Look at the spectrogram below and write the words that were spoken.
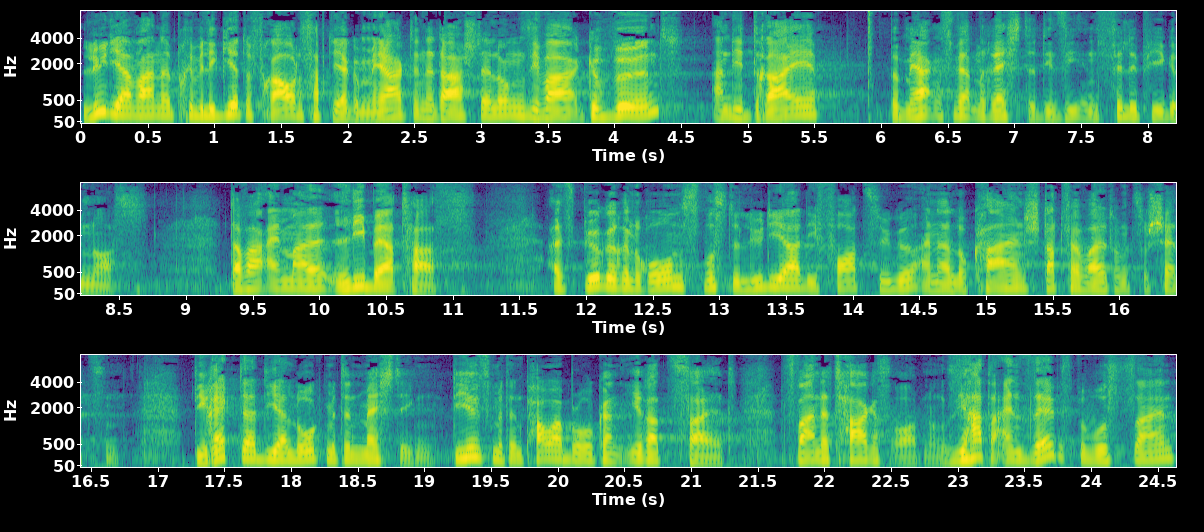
Lydia war eine privilegierte Frau, das habt ihr ja gemerkt in der Darstellung. Sie war gewöhnt an die drei bemerkenswerten Rechte, die sie in Philippi genoss. Da war einmal Libertas. Als Bürgerin Roms wusste Lydia die Vorzüge einer lokalen Stadtverwaltung zu schätzen. Direkter Dialog mit den Mächtigen, Deals mit den Powerbrokern ihrer Zeit. Das war an der Tagesordnung. Sie hatte ein Selbstbewusstsein,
